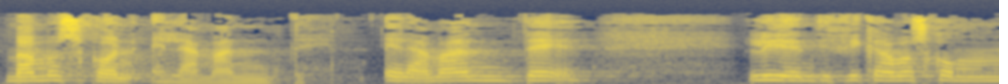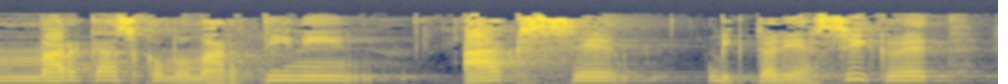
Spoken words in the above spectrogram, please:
Vamos con el amante. El amante lo identificamos con marcas como Martini, Axe, Victoria's Secret,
